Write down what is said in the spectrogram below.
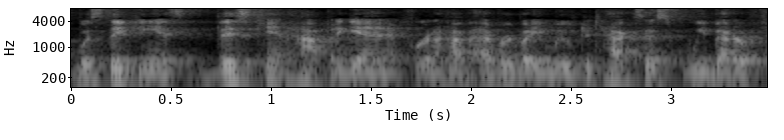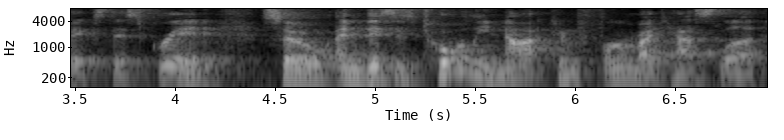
was thinking is this can't happen again. If we're going to have everybody move to Texas, we better fix this grid. So, and this is totally not confirmed by Tesla.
